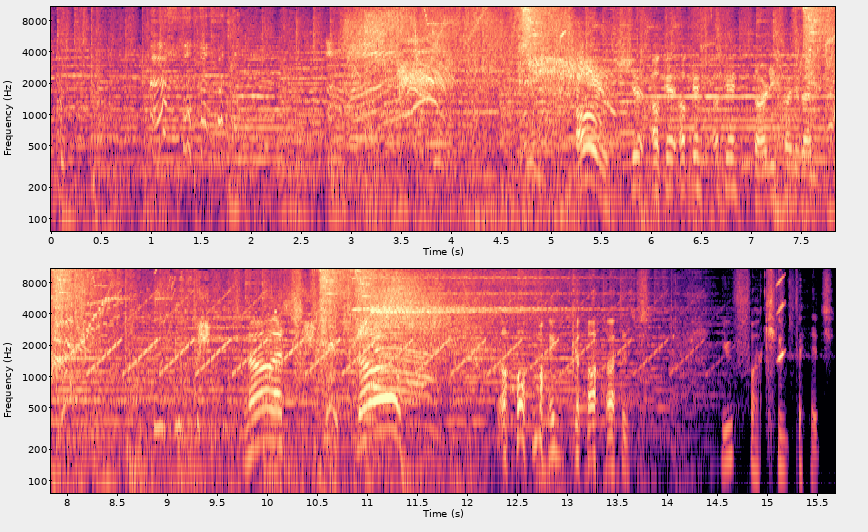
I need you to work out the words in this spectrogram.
this. Oh shit! Okay, okay, okay. Starting, starting that. No, that's no. Oh my gosh! You fucking bitch.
